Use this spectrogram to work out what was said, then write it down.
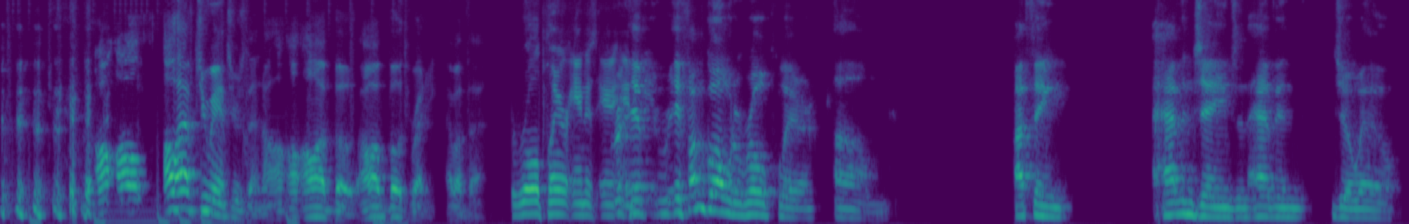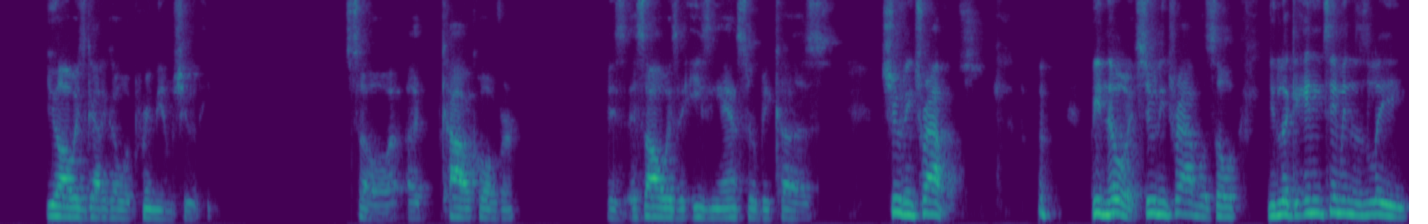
I'll, I'll, I'll have two answers then. I'll, I'll have both. I'll have both ready. How about that? A role player and, his, and, and if, if I'm going with a role player, um, I think having James and having Joel, you always got to go with premium shooting. So uh, Kyle Korver, is it's always an easy answer because shooting travels. We know it. Shooting travels. So you look at any team in this league,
